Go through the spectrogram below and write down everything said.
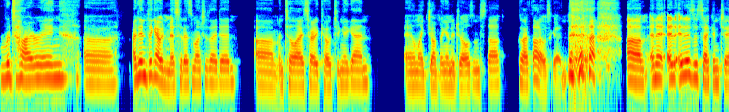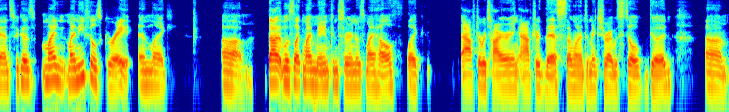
Retiring, uh, I didn't think I would miss it as much as I did um, until I started coaching again and like jumping into drills and stuff because I thought it was good. um, and it, it, it is a second chance because my my knee feels great and like um, that was like my main concern was my health. Like after retiring after this i wanted to make sure i was still good um,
